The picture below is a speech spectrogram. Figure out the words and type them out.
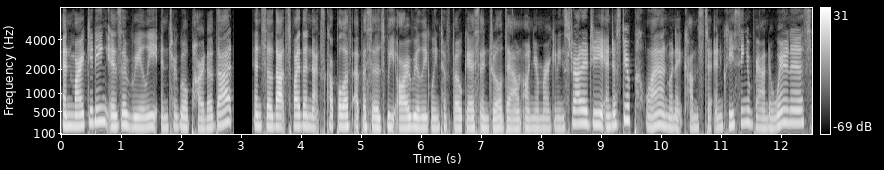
and marketing is a really integral part of that. And so that's why the next couple of episodes, we are really going to focus and drill down on your marketing strategy and just your plan when it comes to increasing your brand awareness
